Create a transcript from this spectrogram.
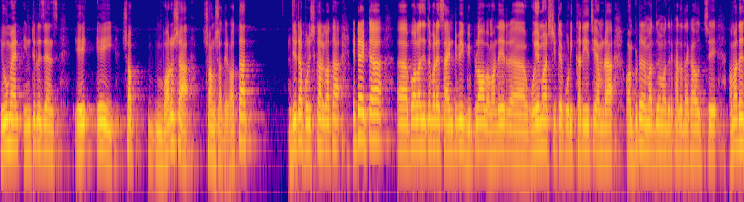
হিউম্যান ইন্টেলিজেন্স এই সব ভরসা সংসদের। অর্থাৎ যেটা পরিষ্কার কথা, এটা একটা বলা যেতে পারে সায়েন্টিফিক বিপ্লব। আমাদের ওএমআর শিটে পরীক্ষা দিয়েছি আমরা, কম্পিউটারের মাধ্যমে আমাদের খাতা দেখা হচ্ছে। আমাদের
